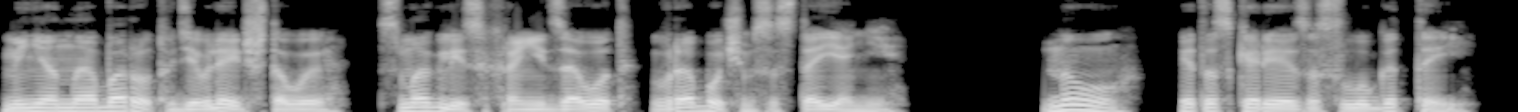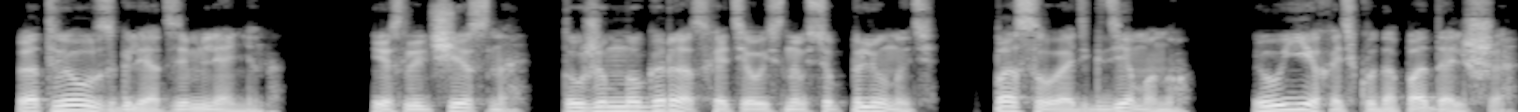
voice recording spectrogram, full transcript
«Меня наоборот удивляет, что вы смогли сохранить завод в рабочем состоянии». «Ну, это скорее заслуга Тей», — отвел взгляд землянин. «Если честно, то уже много раз хотелось на все плюнуть, послать к демону и уехать куда подальше.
